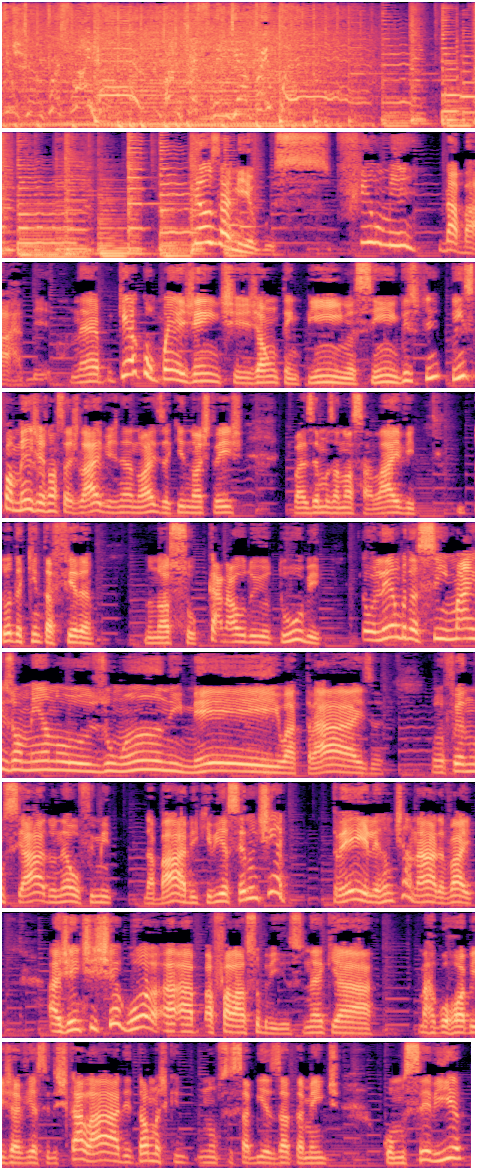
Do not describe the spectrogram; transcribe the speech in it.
Meus amigos, filme da Barbie, né? Quem acompanha a gente já há um tempinho, assim, princi- principalmente as nossas lives, né? Nós aqui, nós três, fazemos a nossa live toda quinta-feira no nosso canal do YouTube. Eu lembro, assim, mais ou menos um ano e meio atrás, quando foi anunciado, né, o filme da Barbie, queria ser, não tinha trailer, não tinha nada, vai. A gente chegou a, a- a falar sobre isso, né, que a Margot Robbie já havia sido escalada e tal, mas que não se sabia exatamente como seria.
